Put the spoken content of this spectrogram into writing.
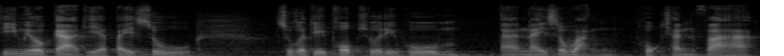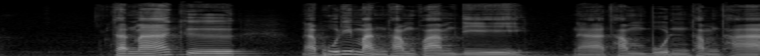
ที่มีโอกาสที่จะไปสู่สุคติภพสุคติภูมินะในสวรรค์ 6 ชั้นฟ้าถัดมาคือนะผู้ที่หมั่นทำความดีนะทำบุญทำทา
